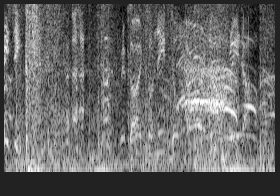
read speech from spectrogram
Crazy! We're going to need to earn our freedom.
